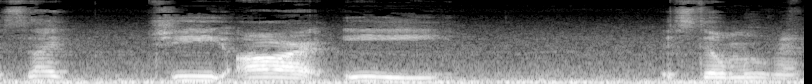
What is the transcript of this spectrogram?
It's like G R E. It's still moving.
